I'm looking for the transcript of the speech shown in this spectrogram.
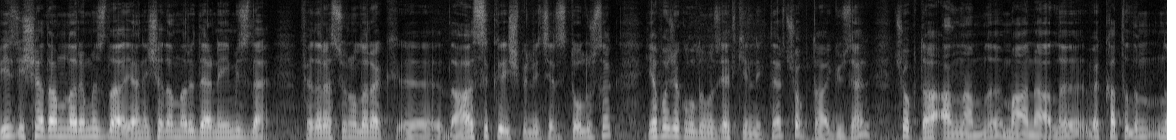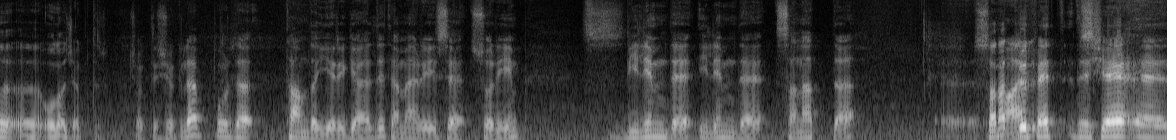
biz iş adamlarımızla yani iş adamları derneğimizle federasyon olarak e, daha sıkı işbirliği içerisinde olursak yapacak olduğumuz etkinlikler çok daha güzel, çok daha anlamlı, manalı ve katılımlı e, olacaktır. Çok teşekkürler. Burada tam da yeri geldi. Temel Reis'e sorayım. Bilim de, ilim de, sanat da, Sanat bölü- marifet de şey e,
